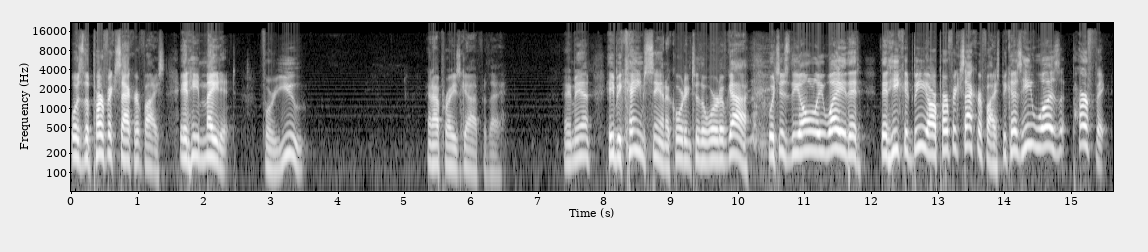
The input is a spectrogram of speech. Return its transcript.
was the perfect sacrifice, and He made it for you. And I praise God for that. Amen. He became sin according to the Word of God, which is the only way that, that He could be our perfect sacrifice because He was perfect.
